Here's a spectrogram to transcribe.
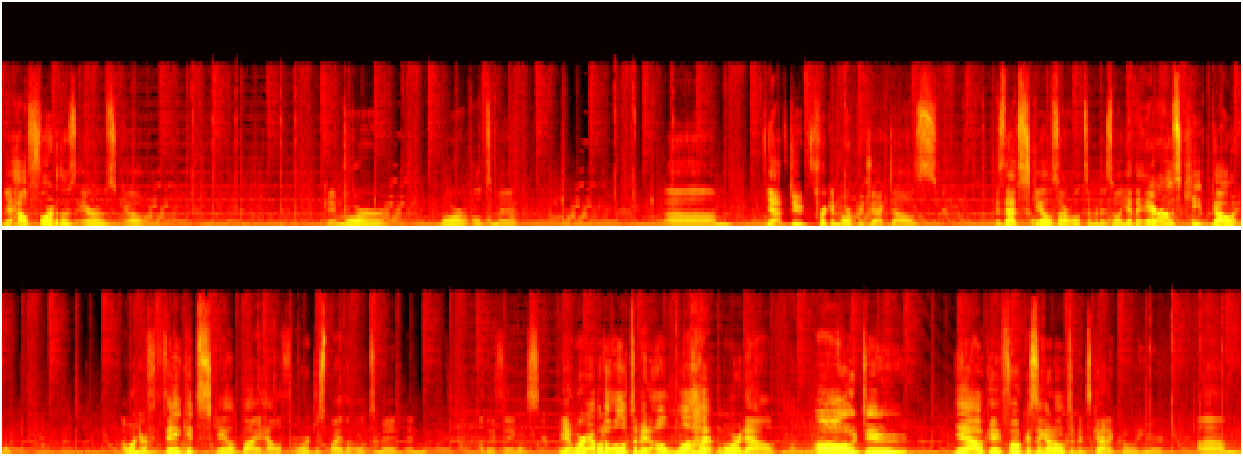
Yeah, how far do those arrows go? Okay, more, more ultimate. Um, yeah, dude, freaking more projectiles. Because that scales our ultimate as well. Yeah, the arrows keep going. I wonder if they get scaled by health or just by the ultimate and other things. But yeah, we're able to ultimate a lot more now. Oh, dude. Yeah, okay. Focusing on ultimate's kind of cool here. Um,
